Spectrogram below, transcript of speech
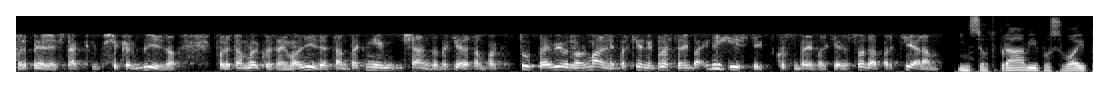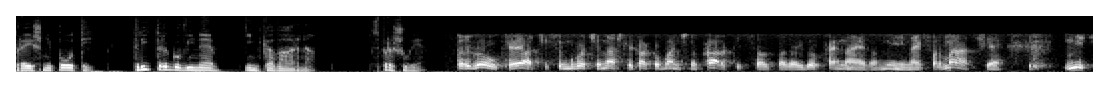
prepelješ, tako še kar blizu, pole tam veliko za invalide, tam tako ni šans za parkirati, ampak tu pa je bil normalni parkirni prostor in pa njih isti, ko sem prej parkiral, seveda parkiram. In se odpravi po svoji prejšnji poti. Tri trgovine in kavarna. Sprašuje trgovke, ja, če so mogoče našli kako bančno kartico ali pa da kdo kaj najde, ni na informacije, nič,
